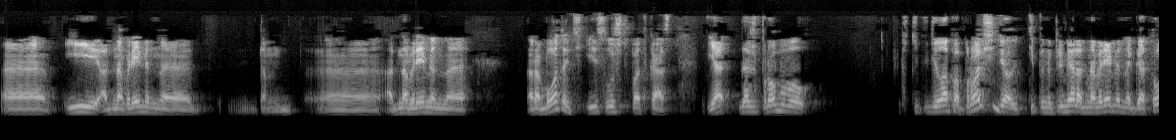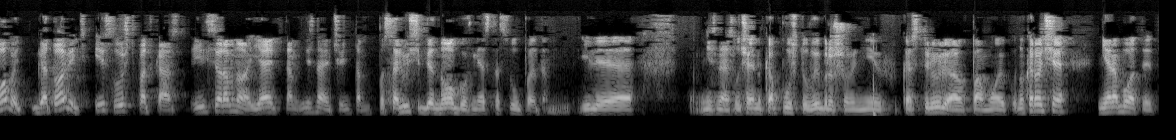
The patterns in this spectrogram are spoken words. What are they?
э, и одновременно там, э, одновременно работать и слушать подкаст. Я даже пробовал какие-то дела попроще делать, типа, например, одновременно готовить, готовить и слушать подкаст. И все равно я там, не знаю, что-нибудь там посолю себе ногу вместо супа, там, или, не знаю, случайно капусту выброшу не в кастрюлю, а в помойку. Ну, короче, не работает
